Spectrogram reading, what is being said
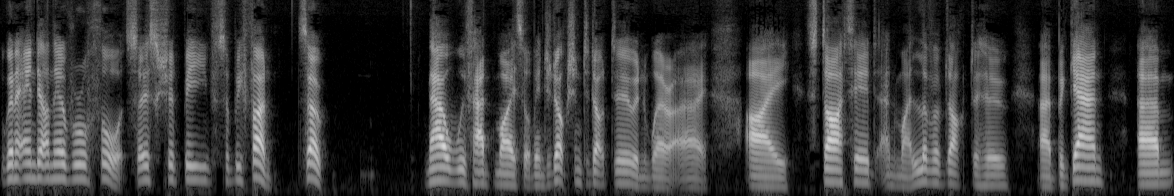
we're going to end it on the overall thoughts. So this should be should be fun. So now we've had my sort of introduction to Doctor Who and where I I started and my love of Doctor Who uh, began. Um,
